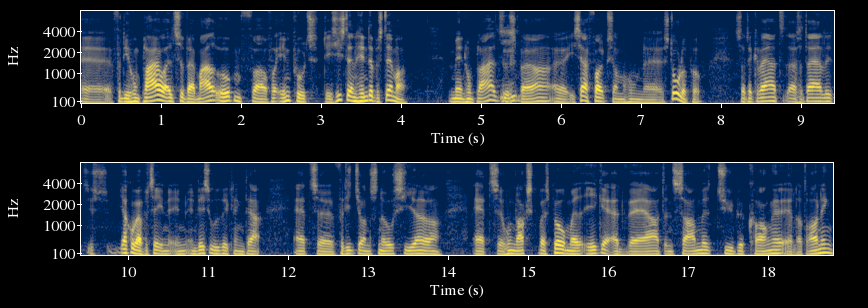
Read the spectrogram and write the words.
Øh, fordi hun plejer jo altid at være meget åben for, for input. Det er i sidste ende hende, der bestemmer. Men hun plejer altid mm. at spørge, øh, især folk, som hun øh, stoler på. Så det kan være, at altså, der er lidt, jeg kunne i hvert fald se en, en, en vis udvikling der, at øh, fordi Jon Snow siger, at hun nok skal passe på med ikke at være den samme type konge eller dronning,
